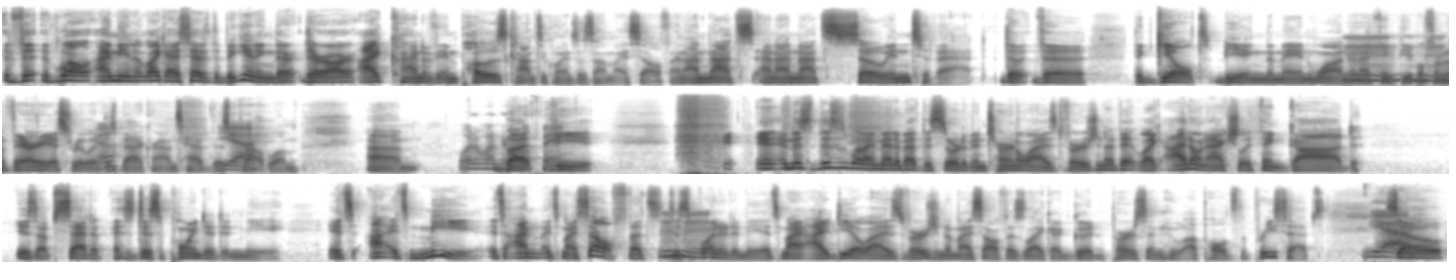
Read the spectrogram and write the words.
The, well, I mean, like I said at the beginning, there there are I kind of impose consequences on myself, and I'm not and I'm not so into that. The the the guilt being the main one, and I think people from various religious Yeah. backgrounds have this Yeah. problem. Um, what a wonderful but thing. the and, and this this is what I meant about this sort of internalized version of it. Like I don't actually think God is upset, is disappointed in me. It's uh, it's me. It's I'm it's myself that's Mhm. disappointed in me. It's my idealized version of myself as like a good person who upholds the precepts. yeah. So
